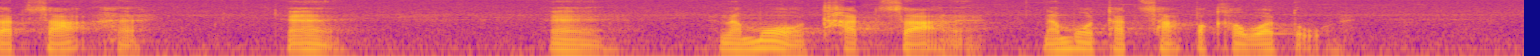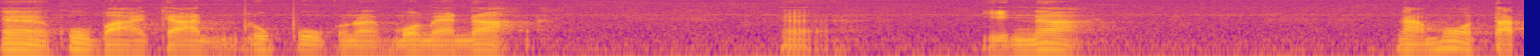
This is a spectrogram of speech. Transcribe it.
ตัสสะนโมทัสสะนโมทัสสะปะคะวะโตคู่บาอาจารย์ลวงปู่คนนั้นโมแมนนาอินนานะโมตัส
